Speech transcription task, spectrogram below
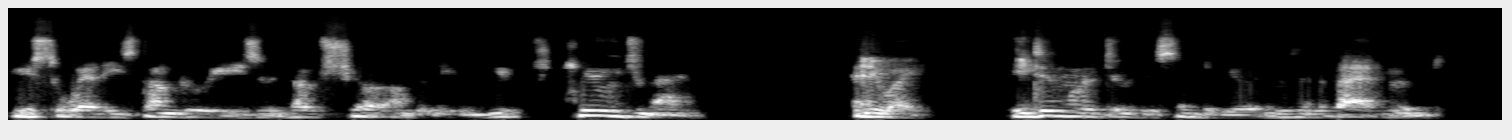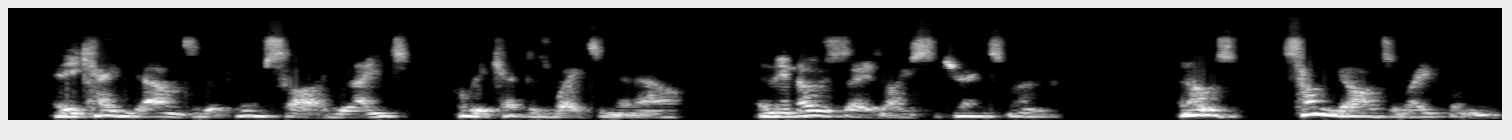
He used to wear these dungarees with no shirt underneath. Huge, huge man. Anyway, he didn't want to do this interview. He was in a bad mood. And he came down to the poolside late, probably kept us waiting an hour. And in those days, I used to chain smoke. And I was some yards away from him.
